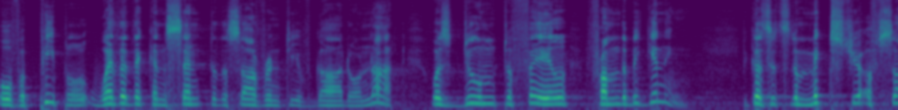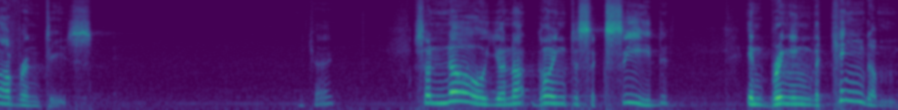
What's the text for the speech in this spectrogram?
over people, whether they consent to the sovereignty of God or not, was doomed to fail from the beginning because it's the mixture of sovereignties. Okay? So, no, you're not going to succeed in bringing the kingdom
